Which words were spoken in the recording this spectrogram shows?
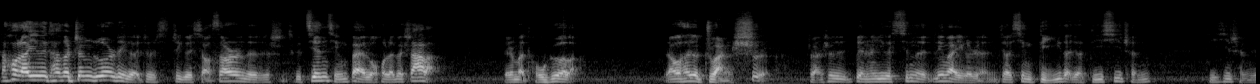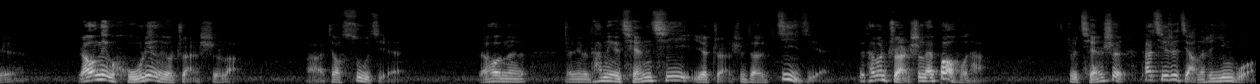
他后来因为他和真哥这个就是这个小三儿的这个奸情败露，后来被杀了，被人把头割了，然后他就转世，转世变成一个新的另外一个人，叫姓狄的，叫狄希臣，狄希臣这个人，然后那个狐狸又转世了，啊叫素姐，然后呢那个他那个前妻也转世叫季姐，就他们转世来报复他，就是前世。他其实讲的是因果。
